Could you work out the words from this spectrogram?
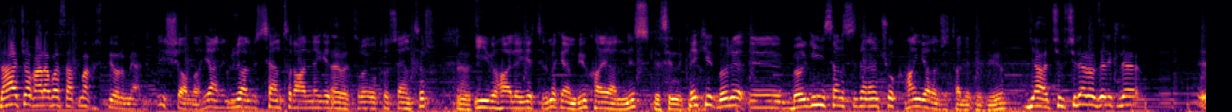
Daha çok araba satmak istiyorum yani. İnşallah. Yani güzel bir center haline getirip Evet. burayı oto center Evet. iyi bir hale getirmek en büyük hayaliniz. Kesinlikle. Peki böyle e, bölge insanı sizden en çok hangi aracı talep ediyor? Ya çiftçiler özellikle e,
